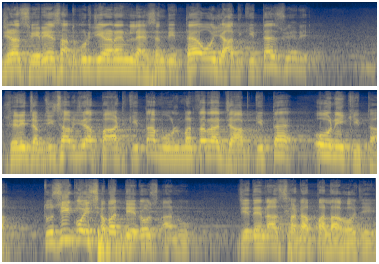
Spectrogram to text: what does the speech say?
ਜਿਹੜਾ ਸਵੇਰੇ ਸਤਿਗੁਰੂ ਜੀ ਆਣਾ ਨੇ ਲੈਸਨ ਦਿੱਤਾ, ਉਹ ਯਾਦ ਕੀਤਾ ਸਵੇਰੇ? ਸਵੇਰੇ ਜਪਜੀ ਸਾਹਿਬ ਜੀ ਦਾ ਪਾਠ ਕੀਤਾ, ਮੂਲ ਮੰਤਰ ਦਾ ਜਾਪ ਕੀਤਾ, ਉਹ ਨਹੀਂ ਕੀਤਾ। ਤੁਸੀਂ ਕੋਈ ਸ਼ਬਦ ਦੇ ਦਿਓ ਸਾਨੂੰ, ਜਿਹਦੇ ਨਾਲ ਸਾਡਾ ਭਲਾ ਹੋ ਜੇ।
